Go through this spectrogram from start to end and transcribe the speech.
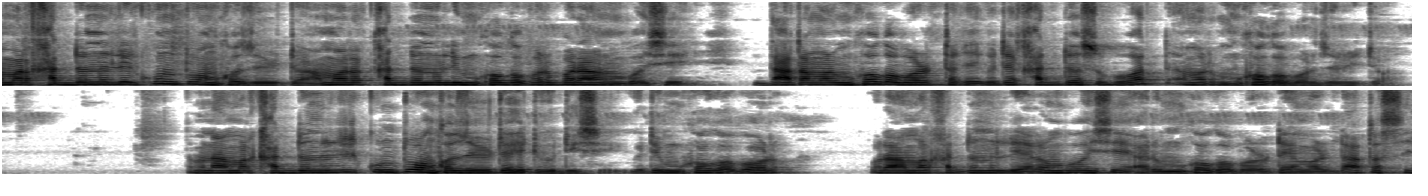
আমাৰ খাদ্যনলীৰ কোনটো অংশ জড়িত? আমাৰ খাদ্যনলী মুখগহ্বৰৰ পৰা আৰম্ভ হৈছে দাঁত আমাৰ মুখগহ্বৰত থাকে গতিকে খাদ্য চুবোৱাত আমাৰ মুখগহ্বৰ জড়িত। তাৰমানে আমাৰ খাদ্যনলীৰ কোনটো অংশ জড়িত সেইটো সুধিছে। গতিকে মুখগহ্বৰ পৰা আমাৰ খাদ্যনলী আৰম্ভ হৈছে আৰু মুখগহ্বৰতে আমাৰ দাঁত আছে।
